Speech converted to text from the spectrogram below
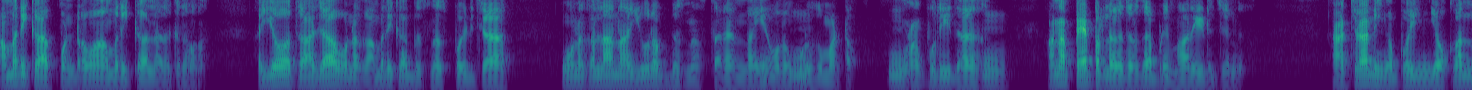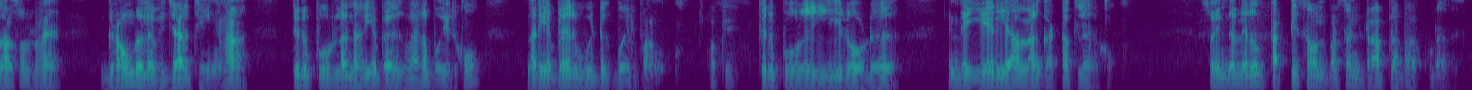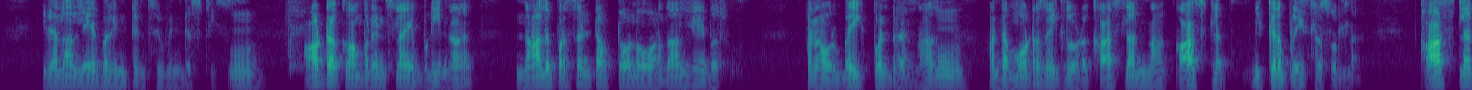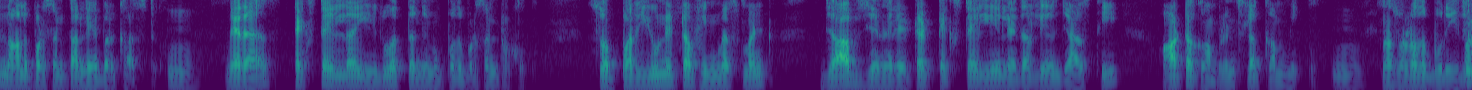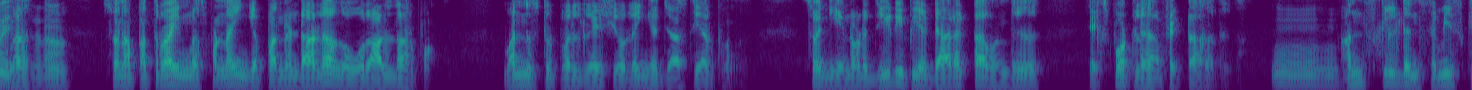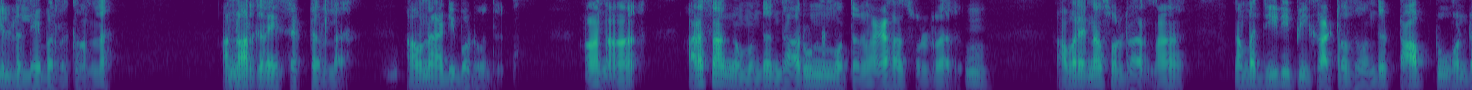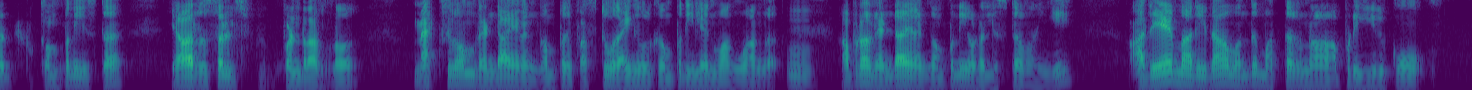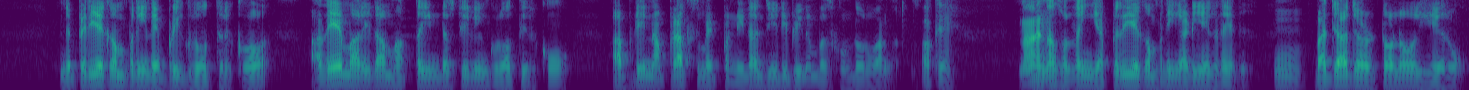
அமெரிக்காவுக்கு பண்ணுறவன் அமெரிக்காவில் இருக்கிறவன். ஐயோ ராஜா உனக்கு அமெரிக்கா பிஸ்னஸ் போயிடுச்சா? உனக்கெல்லாம் நான் யூரோப் பிஸ்னஸ் தரேன்னா எவனும். கொடுக்க மாட்டான். உனக்கு புரியுதா? ஆனால் பேப்பரில் எழுதுறது அப்படி மாறிடுச்சுன்னு. ஆக்சுவலாக நீங்கள் போய் இங்கே உட்காந்து நான் சொல்கிறேன் கிரவுண்டில் விசாரிச்சிங்கன்னா திருப்பூரில் நிறைய பேருக்கு வேலை போயிருக்கும். நிறைய பேர் வீட்டுக்கு போயிருப்பாங்க. ஓகே. திருப்பூர் ஈரோடு இந்த ஏரியாலாம் கட்டத்தில் இருக்கும். ஸோ இந்த வெறும் தேர்ட்டி செவன் பர்சன்ட் ட்ராப்பில் பார்க்கக்கூடாது. இதெல்லாம் லேபர் இன்டென்சிவ் இண்டஸ்ட்ரீஸ் ஆட்டோ காம்பனன்ட்ஸ்லாம் எப்படின்னா நாலு பர்சன்ட் ஆஃப் டோன் ஓவர் தான் லேபர் இப்போ நான் ஒரு பைக் பண்ணுறேன்னா அந்த மோட்டார் சைக்கிளோட காஸ்ட்டில் நான் காஸ்ட்டில் விற்கிற ப்ரைஸில் சொல்ல காஸ்ட்டில் நாலு பர்சன்ட் தான் லேபர் காஸ்ட் வேற டெக்ஸ்டைலில் இருபத்தஞ்சி முப்பது பர்சன்ட் இருக்கும். So per unit of investment jobs generated டெக்ஸ்டைல்லையும் லெதர்லேயும் ஜாஸ்தி. ஆட்டோ காம்பனன்ஸில் கம்மி. நான் சொல்கிறது புரியுதுங்களா? ஸோ நான் பத்து ரூபாய் இன்வெஸ்ட் பண்ணால் இங்கே பன்னெண்டு ஆள் அங்கே ஒரு ஆள் தான் இருப்பான். ஒன் இஸ் டு டுவெல் ரேஷியோவில் இங்கே ஜாஸ்தியாக இருப்பாங்க. ஸோ நீ என்னோடய ஜிடிபியை டைரெக்டாக வந்து எக்ஸ்போர்ட்டில் அஃபெக்ட் ஆகாது. Unskilled and semi skilled labour இருக்கான்ல? அன்ஆர்கனைஸ் செக்டரில் அவனை அடிபடும் இது. ஆனால் அரசாங்கம் வந்து இந்த அருண்னு ஒருத்தர் அழகாக சொல்கிறாரு அவர் என்ன சொல்கிறாருன்னா நம்ம ஜிடிபி காட்டுறது வந்து டாப் டூ ஹண்ட்ரட் கம்பெனிஸ்ட்ட யார் ரிசல்ட்ஸ் பண்ணுறாங்களோ மேக்ஸிமம் ரெண்டாயிரம் கம்பெனி ஃபஸ்ட்டு ஒரு ஐநூறு கம்பெனிலேன்னு வாங்குவாங்க. அப்புறம் ரெண்டாயிரம் கம்பெனியோட லிஸ்ட்டை வாங்கி அதே மாதிரி தான் வந்து மற்ற நான் அப்படி இருக்கும். இந்த பெரிய கம்பெனியில் எப்படி growth இருக்கோ அதே மாதிரி தான் மற்ற இண்டஸ்ட்ரியிலையும் growth இருக்கும் அப்படின்னு அப்ராக்சிமேட் பண்ணி தான் ஜிடிபி நம்பர்ஸ் கொண்டு வருவாங்க. ஓகே. நான் என்ன சொல்கிறேன் இங்கே பெரிய கம்பெனிக்கு அடியே கிடையாது. பஜாஜோட டேர்ன் ஓவர் ஏறும்.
